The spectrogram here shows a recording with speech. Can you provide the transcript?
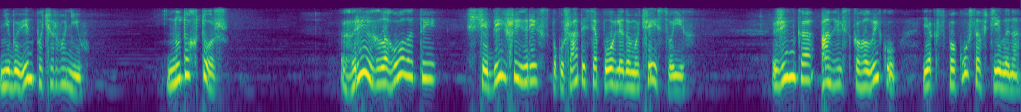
ніби він почервонів. Ну, то хто ж? Гріх глаголати ще більший гріх спокушатися поглядом очей своїх. Жінка ангельського лику, як спокуса втілена,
